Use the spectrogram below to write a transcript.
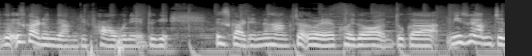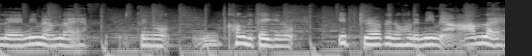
ꯑꯗꯣ ꯏꯁ ꯒꯥꯔꯗꯦꯟꯗꯣ ꯌꯥꯝꯗꯤ ꯐꯥꯎꯕꯅꯦ ꯑꯗꯨꯒꯤ ꯏꯁ ꯒꯥꯔꯗꯦꯟꯗ ꯉꯥꯏꯍꯥꯛ ꯆꯠꯂꯨꯔꯦ ꯑꯩꯈꯣꯏꯗꯣ ꯑꯗꯨꯒ ꯃꯤꯁꯨ ꯌꯥꯝ ꯆꯤꯜꯂꯦ ꯃꯤ ꯃꯌꯥꯝ ꯂꯥꯛꯑꯦ ꯀꯩꯅꯣ ꯈꯪꯗꯦ ꯀꯩꯒꯤꯅꯣ ꯏꯠꯀꯤꯔ ꯀꯩꯅꯣ ꯈꯪꯗꯦ ꯃꯤ ꯃꯌꯥꯝ ꯂꯥꯛꯑꯦ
